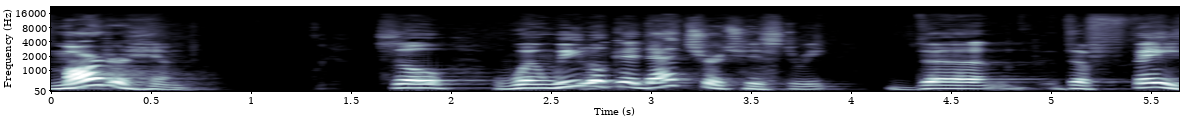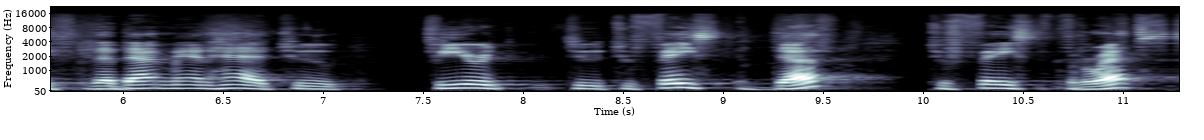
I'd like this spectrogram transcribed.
martyred him. So when we look at that church history, the, the faith that that man had to fear, to, to face death, to face threats,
